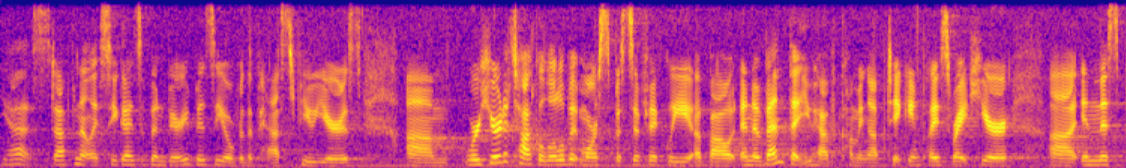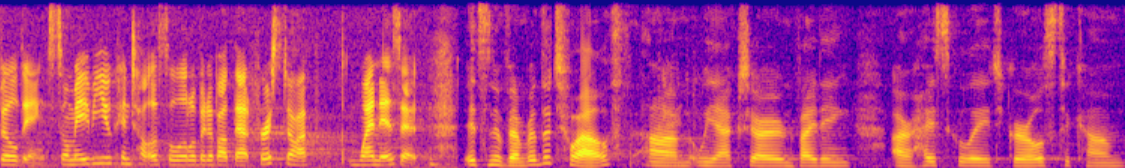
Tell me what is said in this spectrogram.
Yes, definitely. So you guys have been very busy over the past few years. Um, we're here to talk a little bit more specifically about an event that you have coming up taking place right here uh, in this building. So maybe you can tell us a little bit about that. First off, when is it? It's November the 12th. Okay. Um, we actually are inviting our high school age girls to come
